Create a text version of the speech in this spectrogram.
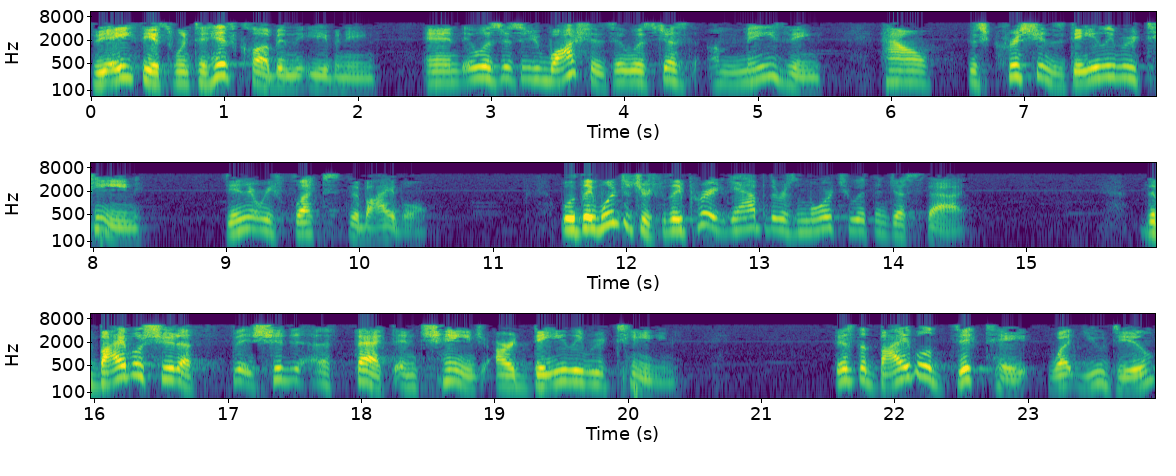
the atheist went to his club in the evening. And it was just, you watch this, it was just amazing how this Christian's daily routine didn't reflect the Bible. Well, they went to church, but they prayed. Yeah, but there was more to it than just that. The Bible should, should affect and change our daily routine. Does the Bible dictate what you do?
